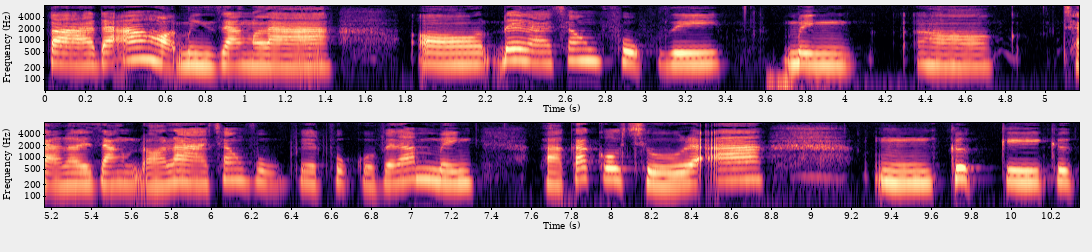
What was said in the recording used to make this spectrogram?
và đã hỏi mình rằng là uh, đây là trang phục gì? Mình uh, trả lời rằng đó là trang phục Việt phục của Việt Nam mình. Và các cô chú đã um, cực kỳ cực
